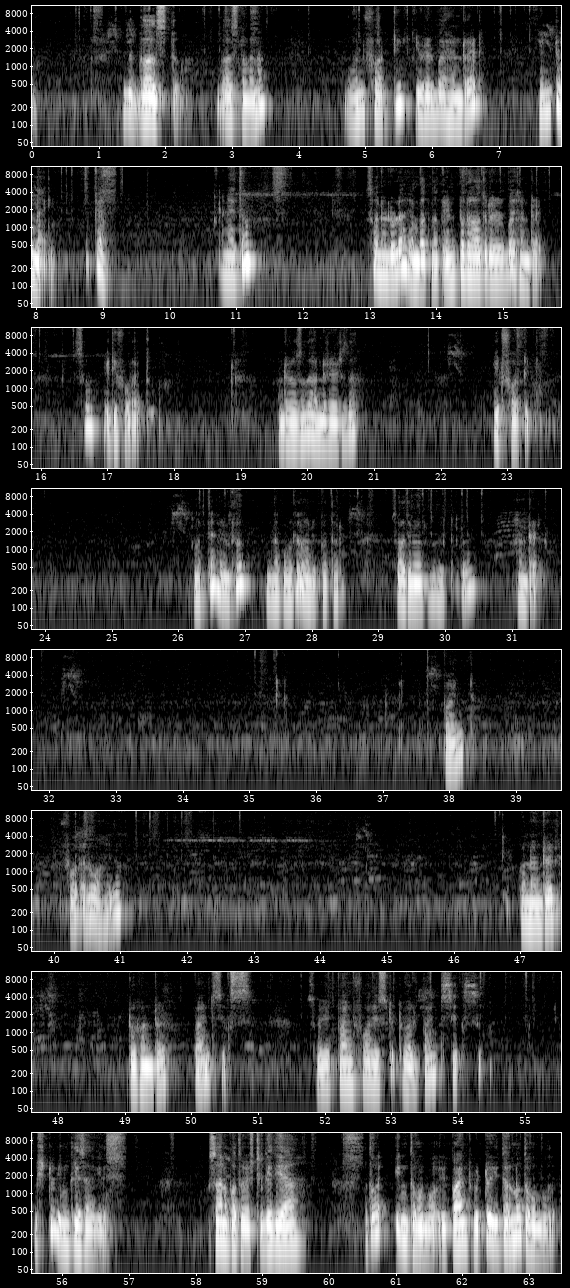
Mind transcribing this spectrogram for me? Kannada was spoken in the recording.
ಇದು ಗರ್ಲ್ಸ್ದು ಗರ್ಲ್ಸ್ ನೋಡೋಣ. One forty divided by hundred into nine okay ಏನಾಯಿತು? ಸೊ ಹನ್ನೆರಡು ಎಂಬತ್ನಾಲ್ಕು ಎಂಟುನೂರ ಅರವತ್ತು by hundred so eighty four ಆಯಿತು. Hundred thousand hundred eight eight forty ಮತ್ತು ಇವರು ಹದಿನಾಲ್ಕು ಮತ್ತು ನೂರ ಇಪ್ಪತ್ತಾರು. ಸಾವಿರದ ಇನ್ನೂರ ಹಂಡ್ರೆಡ್ ಪಾಯಿಂಟ್ ಫೋರ್ ಅಲ್ವಾ ಇದು? One hundred two hundred point six so eight point four ಇಷ್ಟು ಟ್ವೆಲ್ ಪಾಯಿಂಟ್ ಸಿಕ್ಸ್ ಇಷ್ಟು ಇನ್ಕ್ರೀಸ್ ಆಗಿದೆ. ಹೊಸ ಅನುಪಾತ ಎಷ್ಟು ಇಲ್ಲಿದೆಯಾ? ಅಥವಾ ಹಿಂಗೆ ತಗೊಬೋದು ಈ ಪಾಯಿಂಟ್ ಬಿಟ್ಟು ಈ ಥರನೂ ತಗೊಬೋದು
